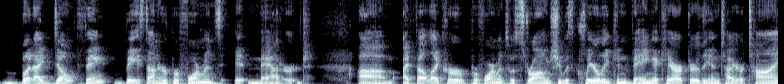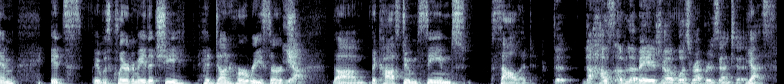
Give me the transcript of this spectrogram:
but I don't think based on her performance it mattered. Um, I felt like her performance was strong. She was clearly conveying a character the entire time. It's it was clear to me that she had done her research. Yeah. Um, the costume seemed solid. The, the House of LaBeija was represented. Yes.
